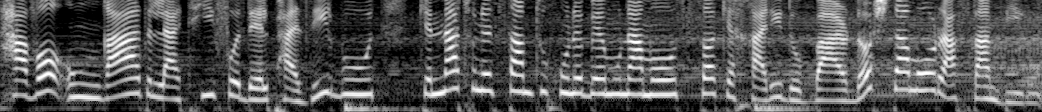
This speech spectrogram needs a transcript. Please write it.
هوا اونقدر لطیف و دلپذیر بود که نتونستم تو خونه بمونم و ساک خرید و برداشتم و رفتم بیرون.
